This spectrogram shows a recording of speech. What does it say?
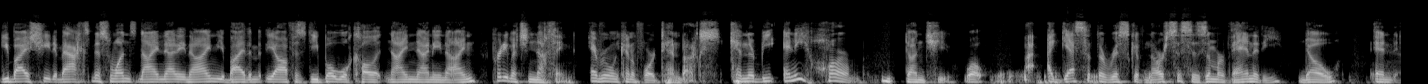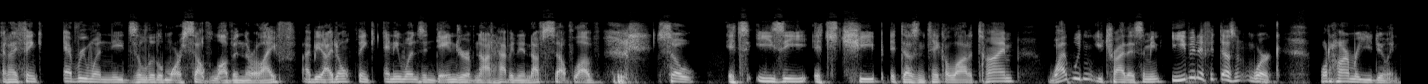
you buy a sheet of Maximus ones, nine ninety nine. You buy them at the Office Depot. We'll call it nine ninety nine. Pretty much nothing. Everyone can afford ten bucks. Can there be any harm done to you? Well, I, I guess at the risk of narcissism or vanity, no. And and I think everyone needs a little more self love in their life. I mean, I don't think anyone's in danger of not having enough self love. So it's easy, it's cheap, it doesn't take a lot of time. Why wouldn't you try this? I mean, even if it doesn't work, what harm are you doing?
